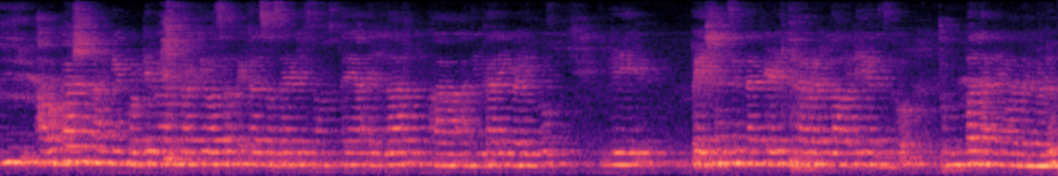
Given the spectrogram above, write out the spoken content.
ಈ ಅವಕಾಶ ನನಗೆ ಕೊಟ್ಟಿರುವಂಥ ಥಿಯೋಸಫಿಕಲ್ ಸೊಸೈಟಿ ಸಂಸ್ಥೆಯ ಎಲ್ಲ ಅಧಿಕಾರಿಗಳಿಗೂ, ಇಲ್ಲಿ ಪೇಷನ್ಸಿಂದ ಕೇಳ್ತಾ ಇರೋಲ್ಲ ಆಡಿಯನ್ಸ್ಗೂ ತುಂಬ ಧನ್ಯವಾದಗಳು.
